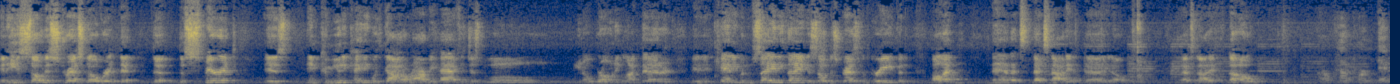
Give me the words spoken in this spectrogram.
and He's so distressed over it that the, the Spirit is in communicating with God on our behalf is just, whoa, you know, groaning like that, or can't even say anything, is so distressed with grief and all that. Nah, that's that's not it. Uh, you know, that's not it. Uh oh. I don't how turn deck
